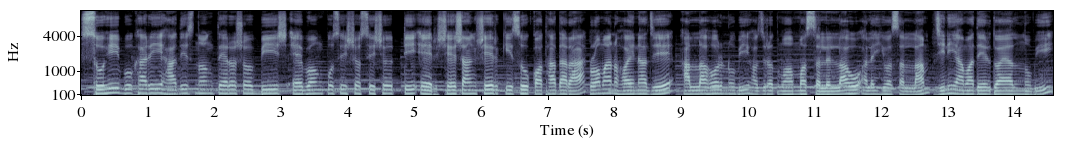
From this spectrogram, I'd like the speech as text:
সহি বুখারি হাদিস নং তেরোশো বিশ এবং পঁচিশশো ছেষট্টি এর শেষাংশের কিছু কথা দ্বারা প্রমাণ হয় না যে আল্লাহর নবী হজরত মোহাম্মদ সাল্লাহ আলহিহাসাল্লাম যিনি আমাদের দয়াল নবী।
